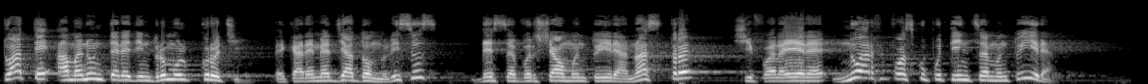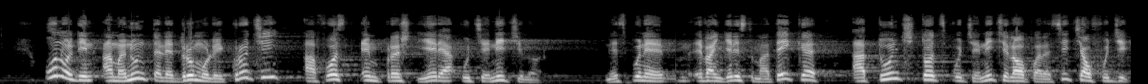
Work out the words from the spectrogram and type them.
Toate amănuntele din drumul crucii pe care mergea Domnul Isus desăvârșeau mântuirea noastră și fără ele nu ar fi fost cu putință mântuirea. Unul din amănuntele drumului crucii a fost împrăștierea ucenicilor. Ne spune Evanghelistul Matei că atunci toți ucenicii l-au părăsit și au fugit.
